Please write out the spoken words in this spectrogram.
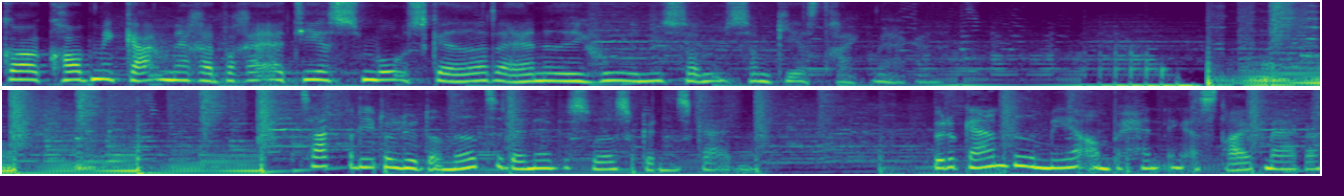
går kroppen i gang med at reparere de her små skader, der er nede i huden, som, som giver strækmærkerne. Tak fordi du lyttede med til denne episode af Skønhedsguiden. Vil du gerne vide mere om behandling af strækmærker,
